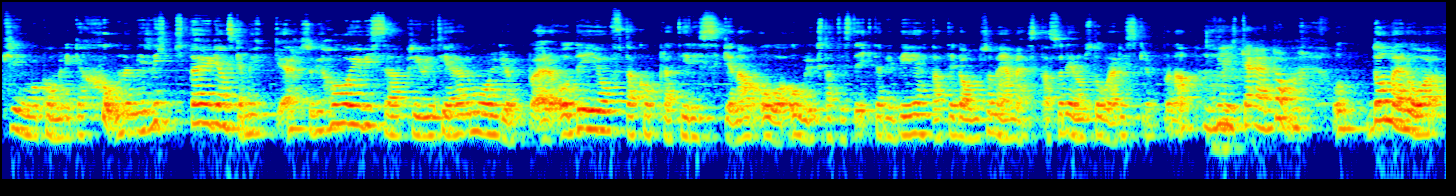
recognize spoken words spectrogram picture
kring vår kommunikation. Men vi riktar ju ganska mycket. Så vi har ju vissa prioriterade målgrupper och det är ju ofta kopplat till riskerna och olycksstatistik där vi vet att det är de som är mest, alltså det är de stora riskgrupperna. Vilka är de? Och de är då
